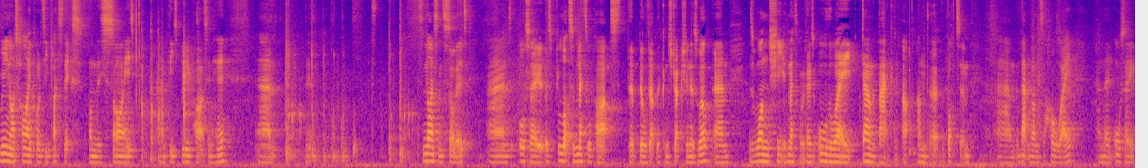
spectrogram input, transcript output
really nice high quality plastics on this side, and these blue parts in here. Um, it's nice and solid and also there's lots of metal parts that build up the construction as well. Um, there's one sheet of metal that goes all the way down the back and up under the bottom um, and that runs the whole way and then also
